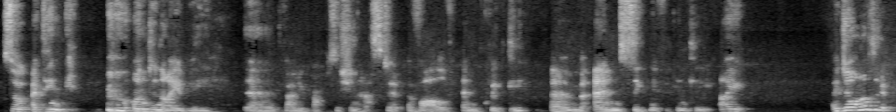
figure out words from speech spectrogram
So I think undeniably uh, the value proposition has to evolve and quickly um, and significantly. I I don't know that it,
